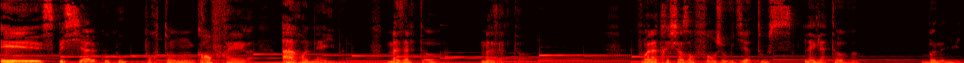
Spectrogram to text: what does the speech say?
Et spécial coucou pour ton grand frère Aaron Leib, Mazaltov, Mazaltov. Voilà, très chers enfants, je vous dis à tous Laila Tov, bonne nuit,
